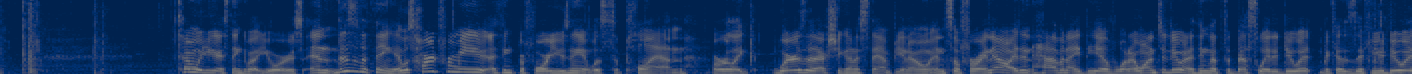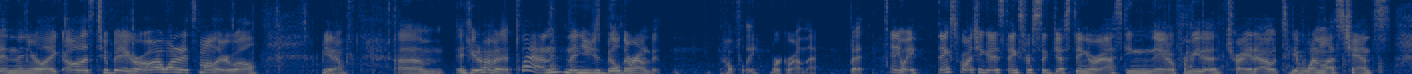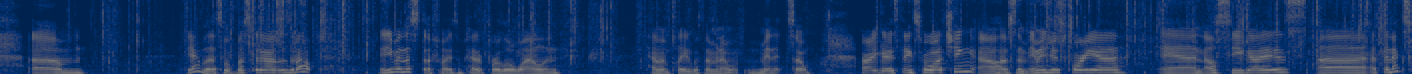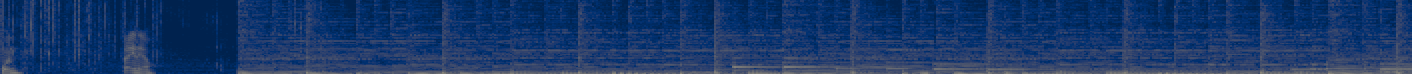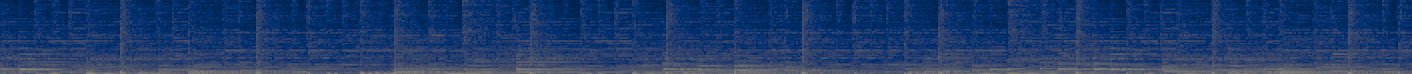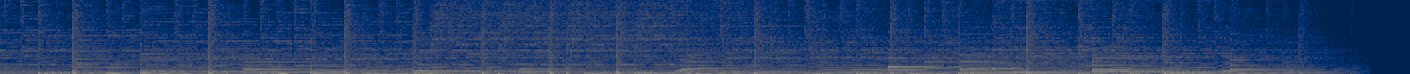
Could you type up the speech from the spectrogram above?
Tell me what you guys think about yours. And this is the thing. It was hard for me. I think before using it was to plan or like where is it actually going to stamp. You know. And so for right now, I didn't have an idea of what I wanted to do, and I think that's the best way to do it because if you do it and then you're like, oh, that's too big, or oh, I wanted it smaller. Well, you know, um, if you don't have a plan, then you just build around it. Hopefully, work around that. But anyway, thanks for watching, guys. Thanks for suggesting or asking, you know, for me to try it out, to give one last chance. Um, yeah, but that's what Busted Out is about. And even this stuff, I've had it for a little while and haven't played with them in a minute. So, alright guys, thanks for watching. I'll have some images for you, and I'll see you guys uh, at the next one. Bye now.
